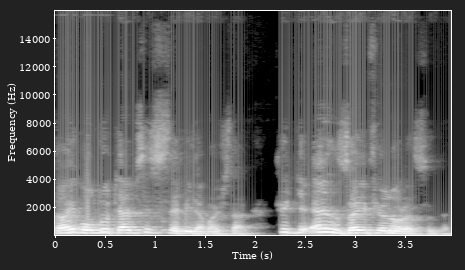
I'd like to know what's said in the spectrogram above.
sahip olduğu temsil sistemiyle başlar. Çünkü en zayıf yönü orasıdır.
